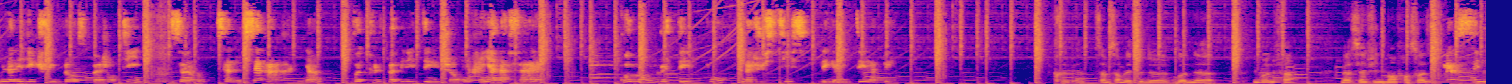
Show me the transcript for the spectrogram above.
Vous avez dit que je suis blanc, c'est pas gentil. Ça, ça ne sert à rien. Votre culpabilité, j'en ai rien à faire. Comment lutter pour la justice, l'égalité, la paix? Très bien. Ça me semble être de bonne, euh, une bonne fin. Merci infiniment, Françoise. Merci.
